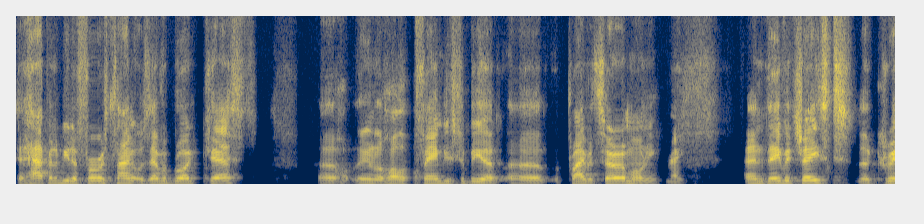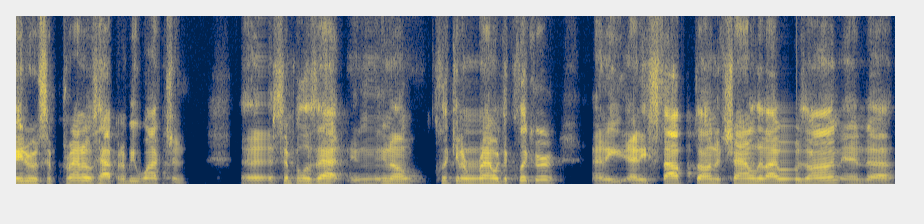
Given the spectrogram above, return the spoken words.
It happened to be the first time it was ever broadcast. Uh, you know, the Hall of Fame used to be a, a private ceremony, Right. and David Chase, the creator of Sopranos, happened to be watching. Uh, simple as that. You you know, clicking around with the clicker, and he and he stopped on the channel that I was on and uh,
